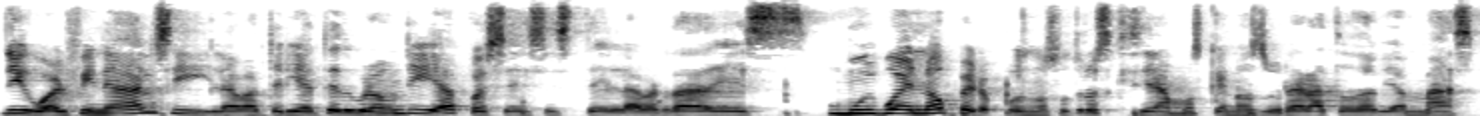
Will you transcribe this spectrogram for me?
Digo, al final, si la batería te dura un día, pues es este, la verdad es muy bueno, pero pues nosotros quisiéramos que nos durara todavía más.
